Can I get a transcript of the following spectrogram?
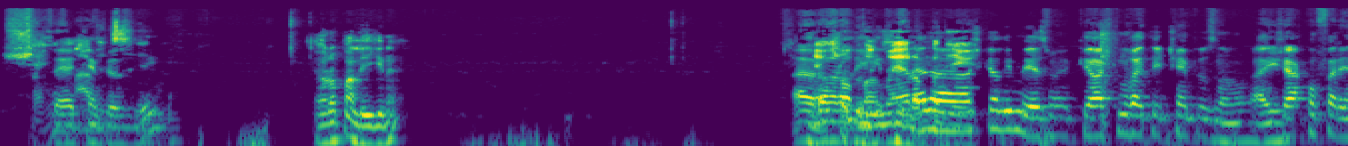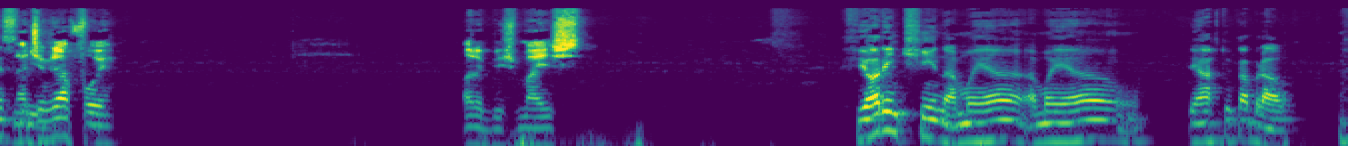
Você é Champions League? Europa League, né? Ah, Europa, Europa League. Não é Europa League. acho que é ali mesmo, que eu acho que não vai ter Champions, não. Aí já é a conferência. Na time já foi. Olha, bicho, mas. Fiorentina, amanhã, amanhã tem Arthur Cabral.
